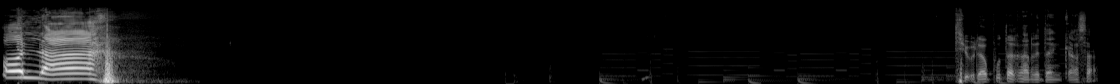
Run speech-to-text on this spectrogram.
¡Hola! Tío, una puta carreta en casa.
